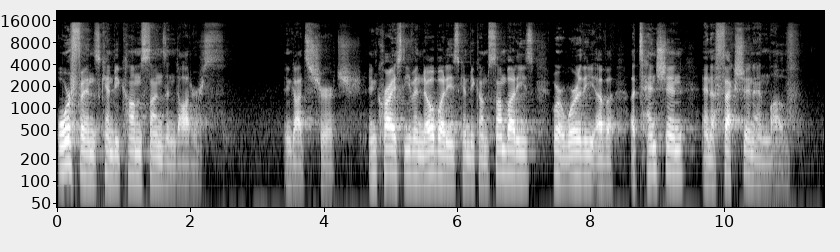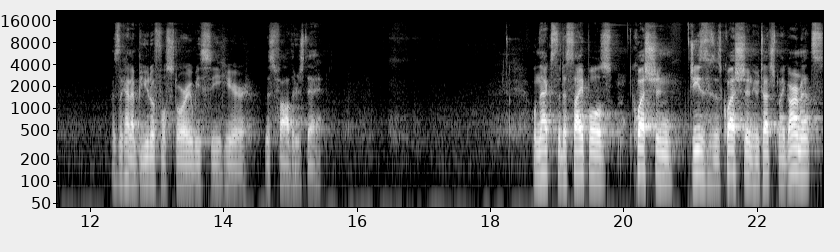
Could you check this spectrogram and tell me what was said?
orphans can become sons and daughters in God's church. In Christ, even nobodies can become somebodies who are worthy of uh, attention and affection and love. That's the kind of beautiful story we see here this Father's Day. Well, next, the disciples question Jesus' question, Who touched my garments?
